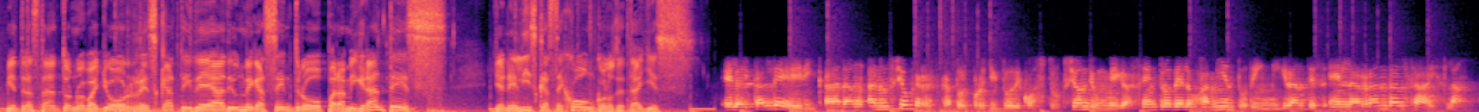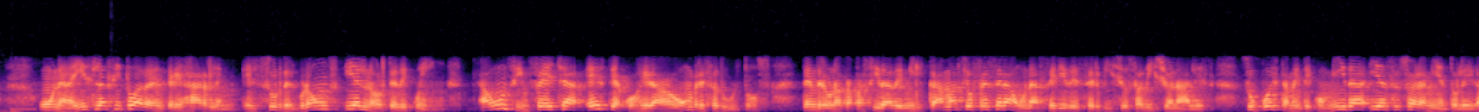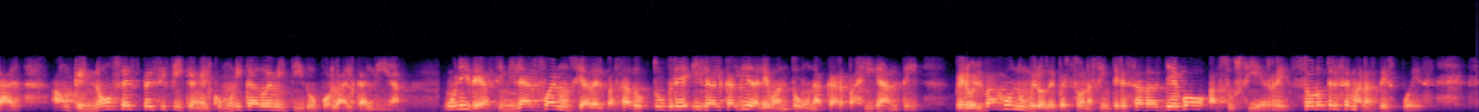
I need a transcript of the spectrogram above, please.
Mientras tanto, Nueva York rescata idea de un megacentro para migrantes. Yanelis Castejón con los detalles. El alcalde Eric Adam anunció que rescató el proyecto de construcción de un megacentro de alojamiento de inmigrantes en la Randall's Island, una isla situada entre Harlem, el sur del Bronx y el norte de Queens. Aún sin fecha, este acogerá a hombres adultos, tendrá una capacidad de mil camas y ofrecerá una serie de servicios adicionales, supuestamente comida y asesoramiento legal, aunque no se especifica en el comunicado emitido por la alcaldía. Una idea similar fue anunciada el pasado octubre y la alcaldía levantó una carpa gigante, pero el bajo número de personas interesadas llevó a su cierre solo tres semanas después,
